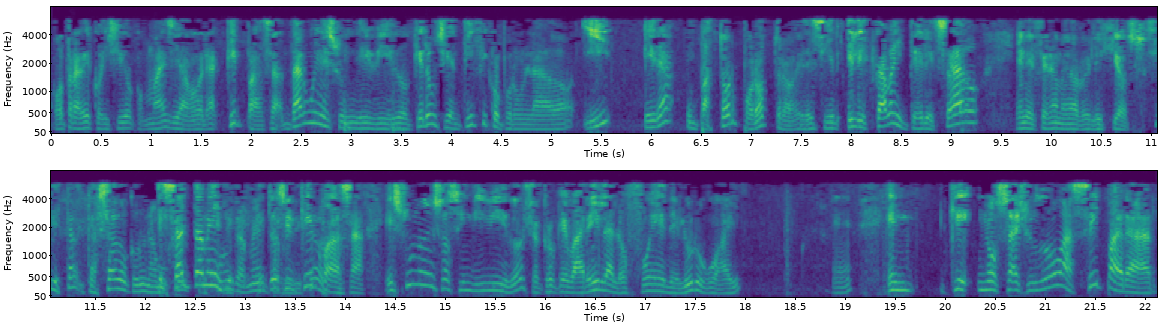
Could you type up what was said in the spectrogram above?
otra vez coincido con Maggi ahora, ¿qué pasa? Darwin es un individuo que era un científico por un lado y era un pastor por otro, es decir, él estaba interesado en el fenómeno religioso. Sí, estaba casado con una mujer. Exactamente. Entonces, ¿qué pasa? Es uno de esos individuos, yo creo que Varela lo fue en el Uruguay, ¿eh? en que nos ayudó a separar,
